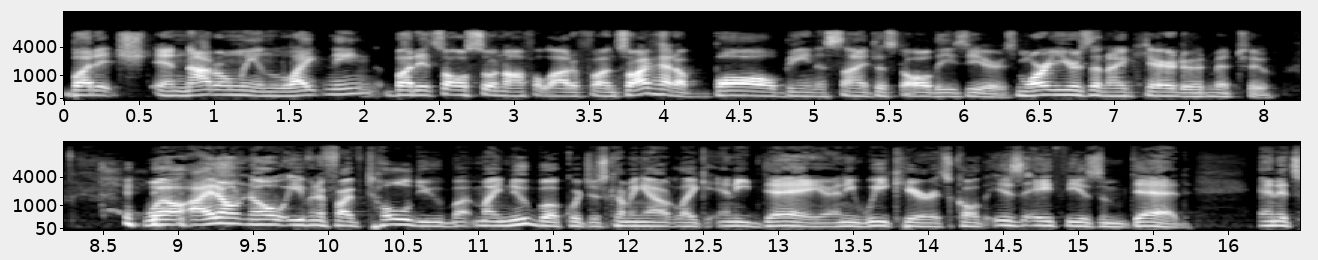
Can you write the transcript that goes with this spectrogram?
but it sh- and not only enlightening, but it's also an awful lot of fun. So I've had a ball being a scientist all these years, more years than I care to admit to. well, I don't know even if I've told you, but my new book, which is coming out like any day, any week here, it's called "Is Atheism Dead?" and it's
